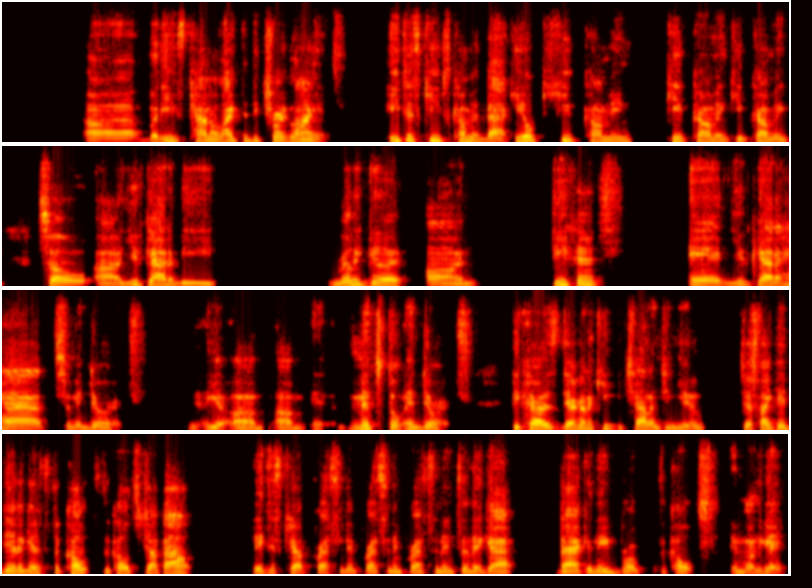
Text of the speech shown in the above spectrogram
uh, but he's kind of like the Detroit Lions. He just keeps coming back. He'll keep coming, keep coming, keep coming. So uh, you've got to be really good on defense, and you've got to have some endurance, you know, um, um, mental endurance, because they're going to keep challenging you, just like they did against the Colts. The Colts jump out, they just kept pressing and pressing and pressing until they got back and they broke the Colts and won the game.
